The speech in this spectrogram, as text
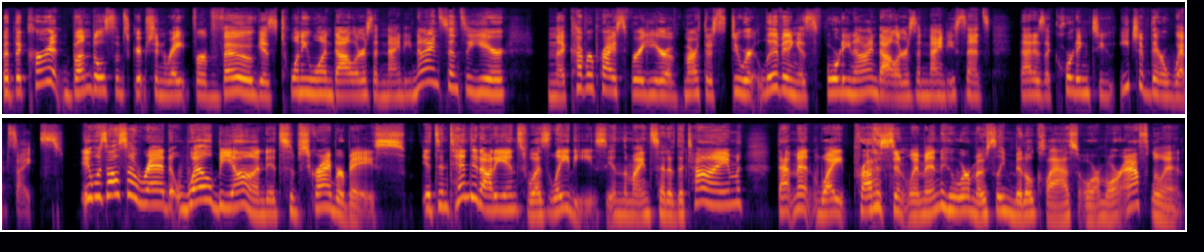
But the current bundle subscription rate for Vogue is $21.99 a year, and the cover price for a year of Martha Stewart Living is $49.90. That is according to each of their websites. It was also read well beyond its subscriber base. Its intended audience was ladies. In the mindset of the time, that meant white Protestant women who were mostly middle class or more affluent.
